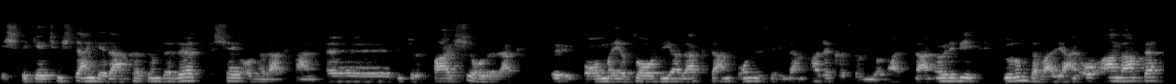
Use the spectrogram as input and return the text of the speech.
işte geçmişten gelen kadınları şey olaraktan e, bir tür fahişi olarak olmaya zorlayaraktan onun üzerinden para kazanıyorlar falan. Öyle bir durum da var. Yani o anlamda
